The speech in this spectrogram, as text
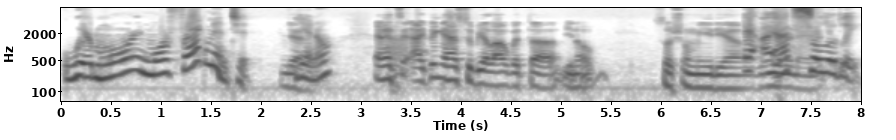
we're more and more fragmented, Yeah. you know. And it's I think it has to be allowed with uh, you know, social media. Yeah, absolutely,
